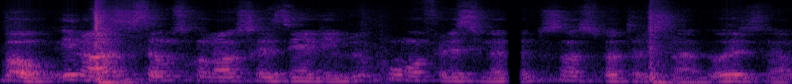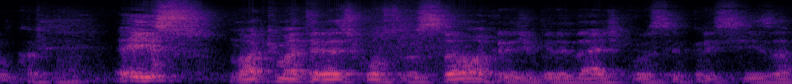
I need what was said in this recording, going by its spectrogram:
Bom, e nós estamos com o nosso Resenha Livre com o oferecimento dos nossos patrocinadores, né, Lucas? É isso. Nock Materiais de Construção, a credibilidade que você precisa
